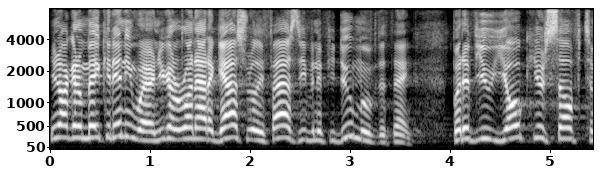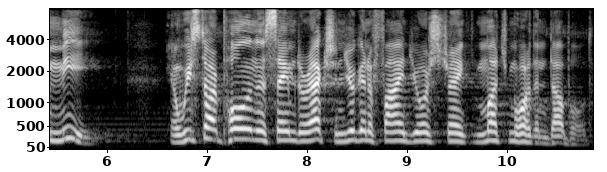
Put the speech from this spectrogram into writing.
You're not gonna make it anywhere, and you're gonna run out of gas really fast, even if you do move the thing. But if you yoke yourself to me and we start pulling in the same direction, you're gonna find your strength much more than doubled.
